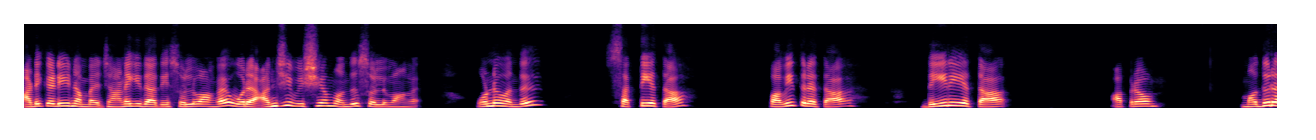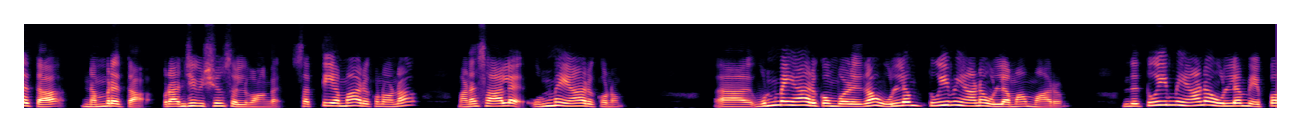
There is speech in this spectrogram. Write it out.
அடிக்கடி நம்ம ஜானகி தாதி சொல்லுவாங்க. ஒரு அஞ்சு விஷயம் வந்து சொல்லுவாங்க. ஒன்று வந்து சத்தியதா, பவித்ரதா, தைரியதா, அப்புறம் மதுரதா, நம்ரதா. ஒரு அஞ்சு விஷயம் சொல்லுவாங்க. சத்தியமாக இருக்கணும்னா, மனசால உண்மையாக இருக்கணும். உண்மையாக இருக்கும் பொழுது தான் உள்ளம் தூய்மையான உள்ளமாக மாறும். இந்த தூய்மையான உள்ளம் எப்போ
